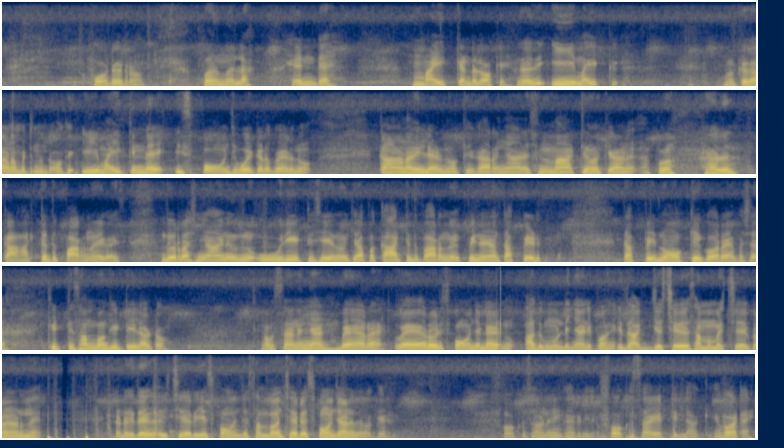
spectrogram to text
ഫോട്ടോ കിട്ടണം അപ്പോൾ അതൊന്നുമല്ല എന്റെ മൈക്ക് ഉണ്ടല്ലോ ഓക്കെ അതായത് ഈ മൈക്ക് നിങ്ങൾക്ക് കാണാൻ പറ്റുന്നുണ്ടോ? ഓക്കെ ഈ മൈക്കിന്റെ ഈ സ്പോഞ്ച് പോയി കിടക്കുമായിരുന്നു കാണാനില്ലായിരുന്നു ഓക്കെ കാരണം ഞാൻ വെച്ചൊന്ന് മാറ്റി നോക്കിയാണ് അപ്പോൾ അത് കാറ്റത്ത് പറന്നുപോയി കാര്യം ഇത് ഒരു പ്രാവശ്യം ഞാനിതൊന്ന് ഊരിയിട്ട് ചെയ്ത് നോക്കി. അപ്പോൾ കാറ്റത്ത് പറന്നുപോയി. പിന്നെ ഞാൻ തപ്പി എടുത്ത് തപ്പി നോക്കി കുറേ പക്ഷേ കിട്ടി സംഭവം കിട്ടിയില്ല കേട്ടോ. അവസാനം ഞാൻ വേറെ വേറൊരു സ്പോഞ്ച് ഉണ്ടായിരുന്നു. അതുകൊണ്ട് ഞാനിപ്പോൾ ഇത് അഡ്ജസ്റ്റ് ചെയ്ത് സംഭവം വെച്ചേക്കാണെന്ന് കേട്ടോ ഇത് ചെറിയ സ്പോഞ്ച് സംഭവം ചെറിയ സ്പോഞ്ചാണിത് ഓക്കെ ഫോക്കസ് ആണ് നിങ്ങൾക്ക് അറിയില്ല ഫോക്കസ് ആയിട്ടില്ല ഓക്കെ പോട്ടെ.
